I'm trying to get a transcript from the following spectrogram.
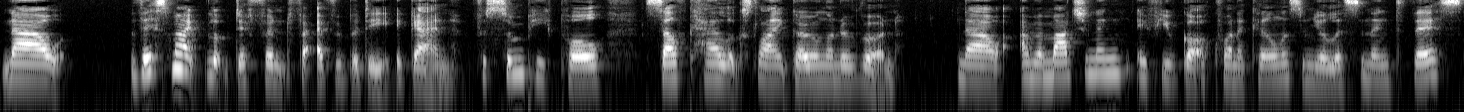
Now, this might look different for everybody again. For some people, self care looks like going on a run now, I'm imagining if you've got a chronic illness and you're listening to this,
